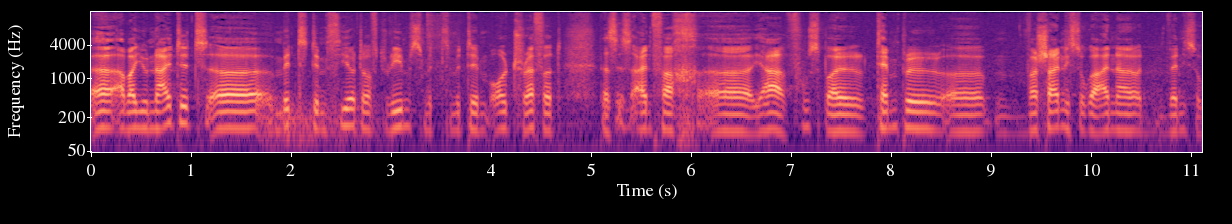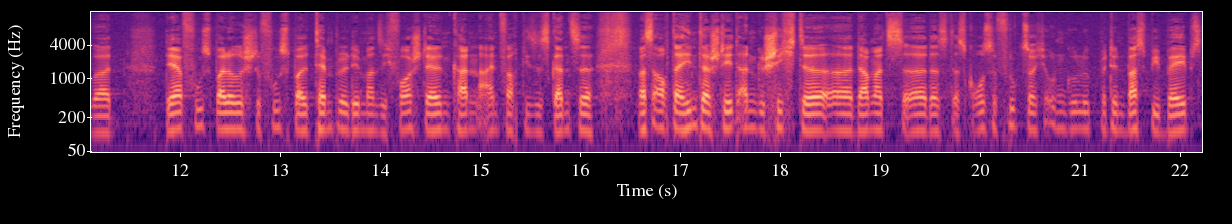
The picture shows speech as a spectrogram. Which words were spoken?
äh, aber United äh, mit dem Theatre of Dreams, mit, mit dem Old Trafford, das ist einfach äh, ja Fußballtempel, äh, wahrscheinlich sogar einer, wenn nicht sogar der fußballerischste Fußballtempel, den man sich vorstellen kann. Einfach dieses Ganze, was auch dahinter steht an Geschichte. Äh, damals äh, das, das große Flugzeugunglück mit den Busby Babes,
